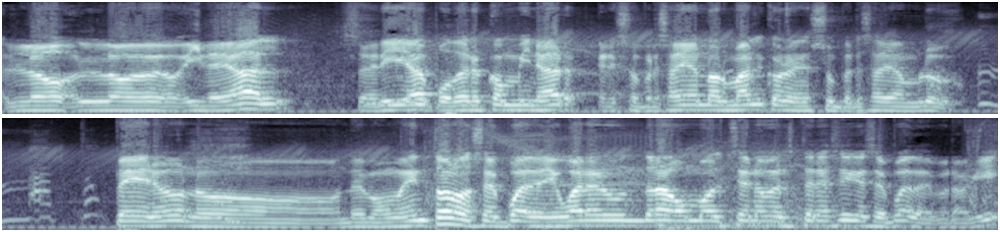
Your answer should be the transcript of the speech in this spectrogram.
Lo, lo ideal sería poder combinar el Super Saiyan normal con el Super Saiyan Blue. Pero no... De momento no se puede. Igual en un Dragon Ball Xenoverse 3 sí que se puede, pero aquí...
